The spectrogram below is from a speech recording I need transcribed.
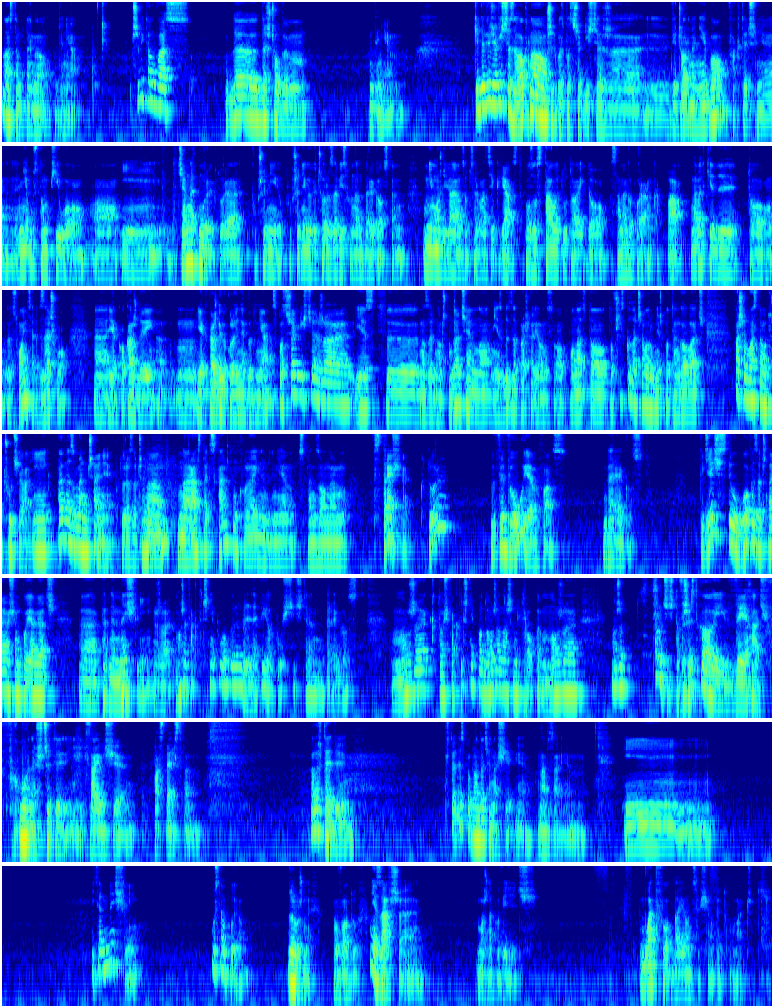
następnego dnia. Przywitał Was de deszczowym dniem. Kiedy wyjrzeliście za okno, szybko spostrzegliście, że wieczorne niebo faktycznie nie ustąpiło i te ciemne chmury, które poprzedni, poprzedniego wieczoru zawisły nad Beregostem, uniemożliwiając obserwację gwiazd, pozostały tutaj do samego poranka. Ba, nawet kiedy to słońce wzeszło, e, jak o każdej, e, mm, jak każdego kolejnego dnia, spostrzegliście, że jest e, na zewnątrz nadal ciemno, niezbyt zapraszająco. Ponadto to wszystko zaczęło również potęgować Wasze własne odczucia i pewne zmęczenie, które zaczyna narastać z każdym kolejnym dniem spędzonym w stresie, który wywołuje w Was Beregost. Gdzieś z tyłu głowy zaczynają się pojawiać e, pewne myśli, że może faktycznie byłoby lepiej opuścić ten Beregost. Może ktoś faktycznie podąża naszym tropem. Może, może wrzucić to wszystko i wyjechać w chmurne szczyty i zająć się pasterstwem. Ale wtedy, wtedy spoglądacie na siebie nawzajem i, i te myśli ustępują z różnych powodów. Nie zawsze można powiedzieć łatwo dających się wytłumaczyć.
